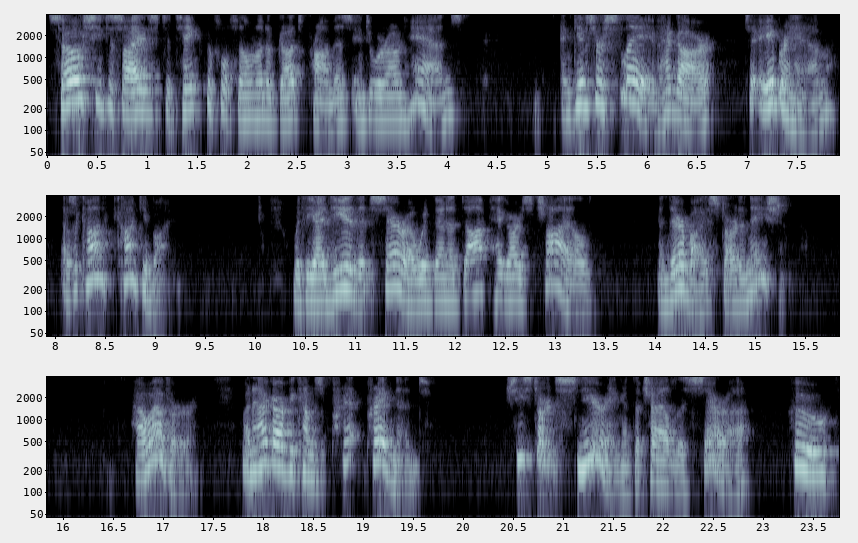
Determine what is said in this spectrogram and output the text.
So she decides to take the fulfillment of God's promise into her own hands and gives her slave, Hagar, to Abraham as a concubine, with the idea that Sarah would then adopt Hagar's child and thereby start a nation. However, when Hagar becomes pre- pregnant, she starts sneering at the childless Sarah, who,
